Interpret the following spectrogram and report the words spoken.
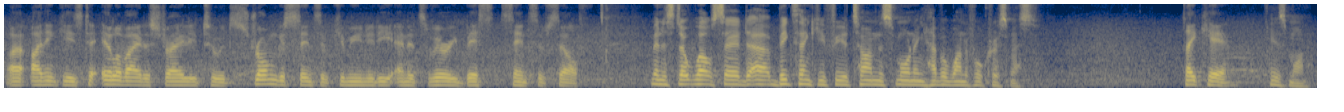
uh, I think, is to elevate Australia to its strongest sense of community and its very best sense of self. Minister, well said. Uh, big thank you for your time this morning. Have a wonderful Christmas. Take care. Here's Mon.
